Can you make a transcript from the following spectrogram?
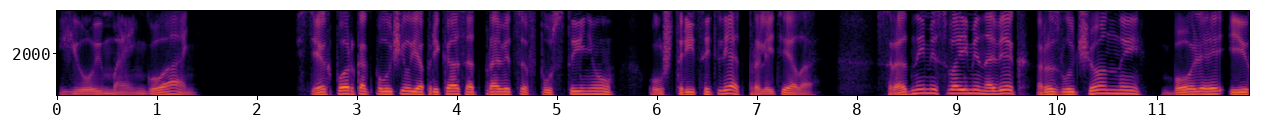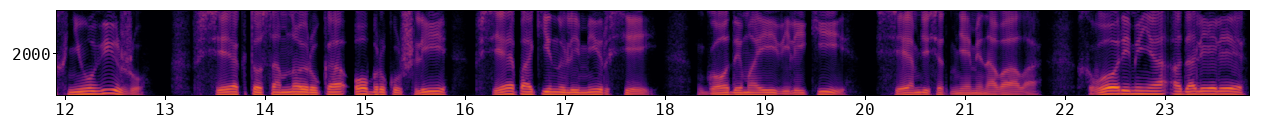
Юй-Мэнь-Гуань. С тех пор, как получил я приказ отправиться в пустыню, уж тридцать лет пролетело. С родными своими навек разлученный, более их не увижу. Все, кто со мной рука об руку шли, все покинули мир сей. Годы мои велики, семьдесят мне миновало. Хвори меня одолели,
